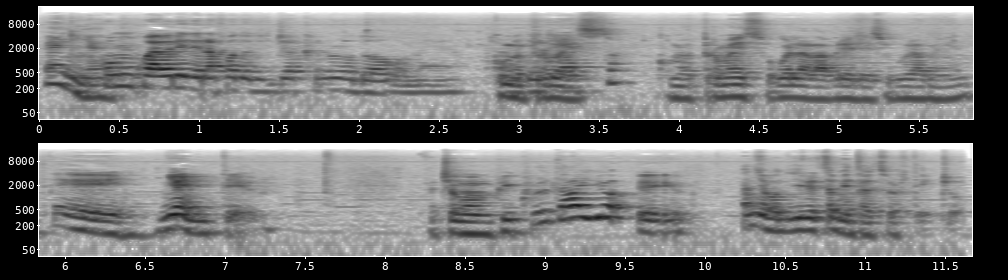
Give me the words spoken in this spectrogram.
E niente, Comunque avrete la foto di Jack nudo come, come promesso, chiesto. come promesso quella l'avrete sicuramente. E niente, facciamo un piccolo taglio e andiamo direttamente al sorteggio.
